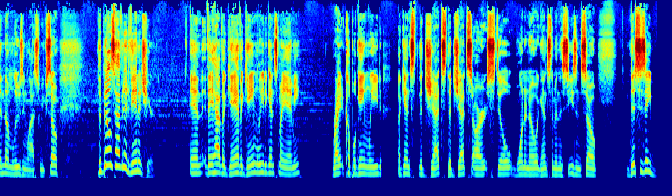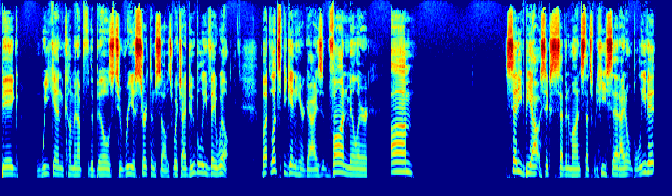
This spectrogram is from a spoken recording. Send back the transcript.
and them losing last week. So the Bills have an advantage here, and they have a they have a game lead against Miami, right? A couple game lead against the Jets. The Jets are still one zero against them in the season. So this is a big weekend coming up for the Bills to reassert themselves, which I do believe they will. But let's begin here, guys. Von Miller, um, said he'd be out six to seven months. That's what he said. I don't believe it.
